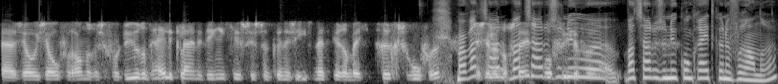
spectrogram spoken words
Uh, sowieso veranderen ze voortdurend hele kleine dingetjes. Dus dan kunnen ze iets net weer een beetje terugschroeven. Maar wat, zouden, wat, zouden ze nu, eh, wat zouden ze nu concreet kunnen veranderen?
